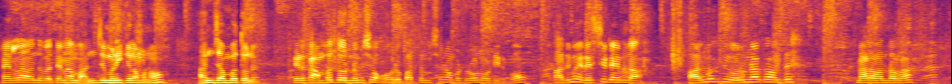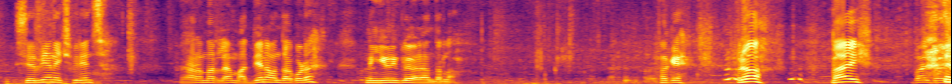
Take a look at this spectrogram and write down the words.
ஃபைனலாக வந்து பார்த்தீங்கன்னா நம்ம அஞ்சு மணிக்கு கிளம்பணும். அஞ்சு ஐம்பத்தொன்று கிட்டத்தட்ட ஐம்பத்தோரு நிமிஷம். ஒரு பத்து நிமிஷம் நம்ம ட்ரோன் ஓட்டியிருப்போம். அதுவுமே ரெஸ்ட் டைம் தான். ஆல்மோஸ்ட் நீங்கள் ஒரு மணி நேரத்தில் வந்து மேலே வந்துடலாம். சரியான எக்ஸ்பீரியன்ஸ் வேறு மாதிரி இல்லை. மத்தியானம் வந்தால் கூட நீங்கள் ஈவினிங்குள்ளே வேலை வந்துடலாம் ஓகே ப்ரோ பாய் பாய் பாய்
